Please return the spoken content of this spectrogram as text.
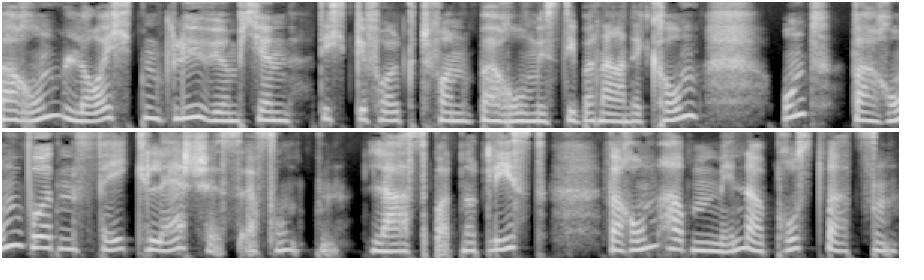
Warum leuchten Glühwürmchen, dicht gefolgt von Warum ist die Banane krumm und warum wurden Fake Lashes erfunden? Last but not least, warum haben Männer Brustwarzen?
